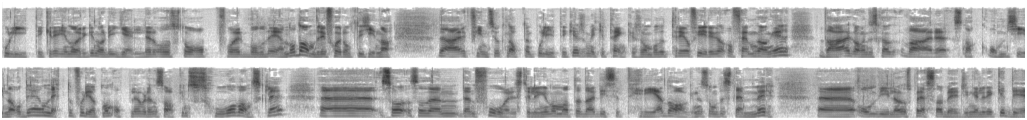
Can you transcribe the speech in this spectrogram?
politikere i Norge når det gjelder å stå opp for både det ene og det andre i forhold til Kina. Det fins jo knapt en politiker som ikke tenker sånn både tre og fire og fem ganger hver gang det skal være snakk om Kina. Og Det er jo nettopp fordi at man opplever den saken så vanskelig. Eh, så, så den, den, forestillingen om at det er disse tre dagene som bestemmer eh, om vi lar oss presse av Beijing eller ikke, det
